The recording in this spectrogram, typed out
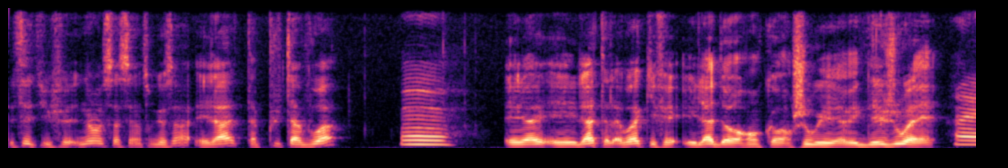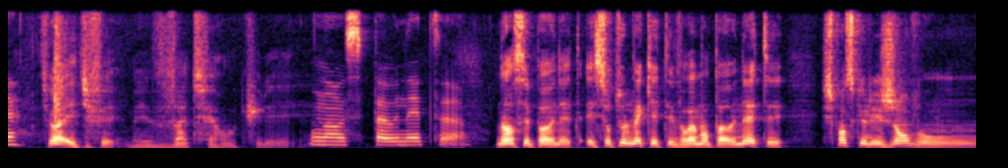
Et tu sais, tu fais Non, ça c'est un truc de ça. Et là, t'as plus ta voix. Mhm. Et là, et là t'as la voix qui fait Il adore encore jouer avec des jouets. Ouais. Tu vois, et tu fais Mais va te faire enculer. Non, c'est pas honnête. euh. Non, c'est pas honnête. Et surtout, le mec était vraiment pas honnête. Et je pense que les gens vont.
